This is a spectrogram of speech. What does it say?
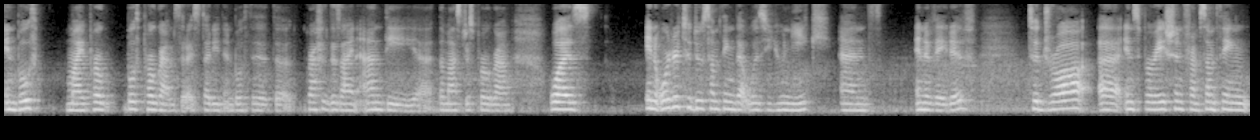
in both my pro- both programs that I studied in both the, the graphic design and the uh, the master's program was in order to do something that was unique and innovative to draw uh, inspiration from something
